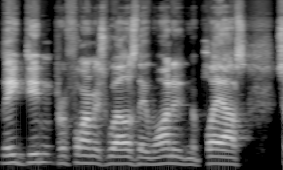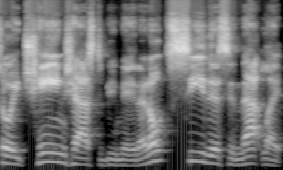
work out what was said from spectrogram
they didn't perform as well as they wanted in the playoffs. So a change has to be made. I don't see this in that light.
